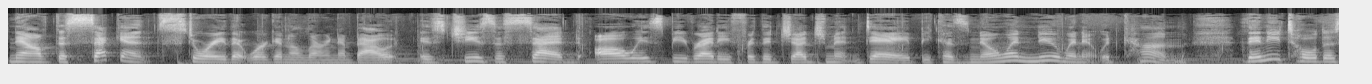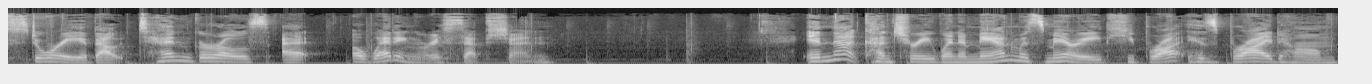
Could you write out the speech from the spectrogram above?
Now, the second story that we're going to learn about is Jesus said, Always be ready for the judgment day because no one knew when it would come. Then he told a story about 10 girls at a wedding reception. In that country, when a man was married, he brought his bride home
